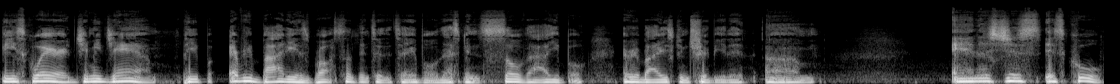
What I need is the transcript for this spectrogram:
B Squared, Jimmy Jam, people, everybody has brought something to the table that's been so valuable. Everybody's contributed. Um, and it's just, it's cool.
